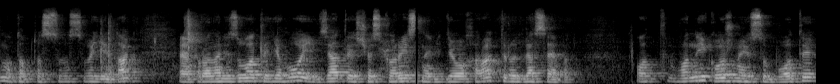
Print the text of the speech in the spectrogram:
ну тобто своє, так? Е, Проаналізувати його і взяти щось корисне від його характеру для себе. От вони кожної суботи е,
